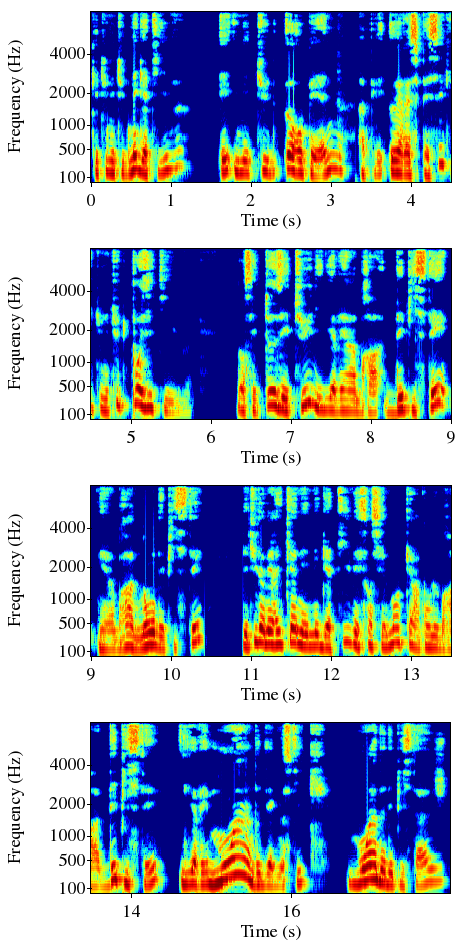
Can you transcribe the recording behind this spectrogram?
qui est une étude négative, et une étude européenne appelée ERSPC, qui est une étude positive. Dans ces deux études, il y avait un bras dépisté et un bras non dépisté. L'étude américaine est négative essentiellement car dans le bras dépisté, il y avait moins de diagnostics, moins de dépistage,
